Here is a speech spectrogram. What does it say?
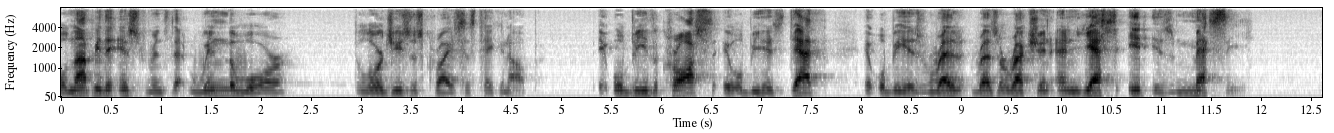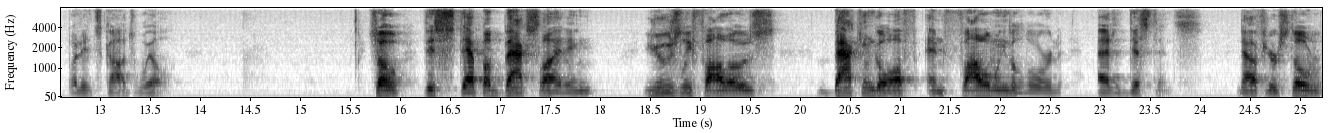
will not be the instruments that win the war the Lord Jesus Christ has taken up. It will be the cross, it will be his death, it will be his re- resurrection, and yes, it is messy, but it's God's will. So, this step of backsliding usually follows backing off and following the Lord at a distance. Now, if you're still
